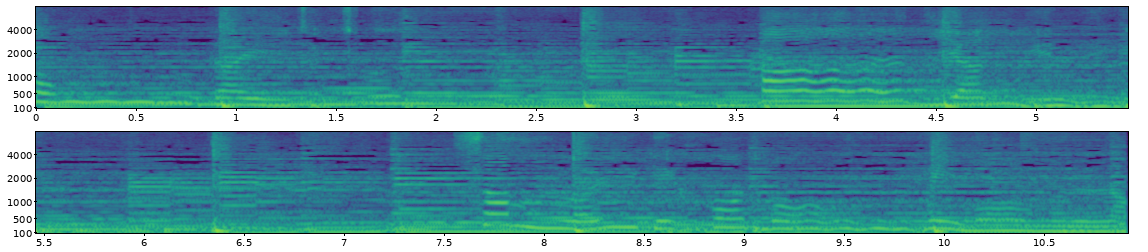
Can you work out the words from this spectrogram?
风。渴望希望留下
